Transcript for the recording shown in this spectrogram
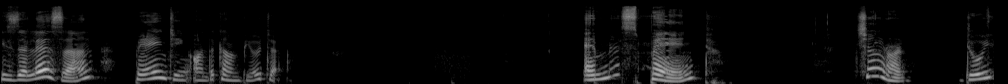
Is the lesson painting on the computer? MS Paint. Children, do you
